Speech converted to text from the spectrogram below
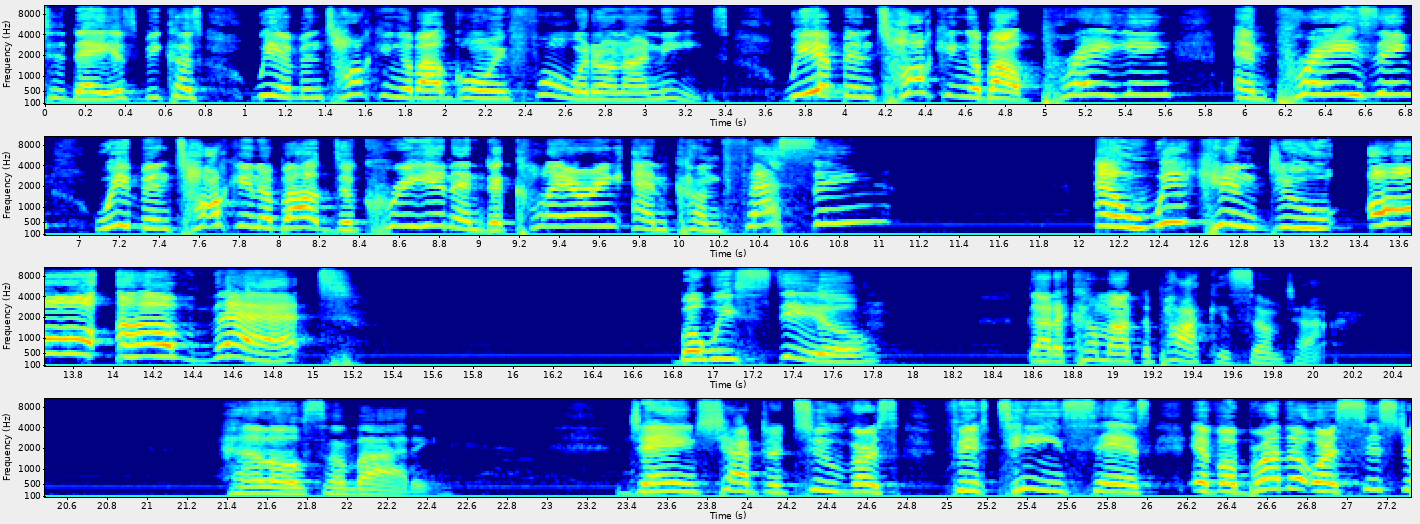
today is because we have been talking about going forward on our knees. We have been talking about praying and praising. We've been talking about decreeing and declaring and confessing. And we can do all of that but we still got to come out the pocket sometime. Hello, somebody. James chapter 2, verse 15 says, If a brother or sister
